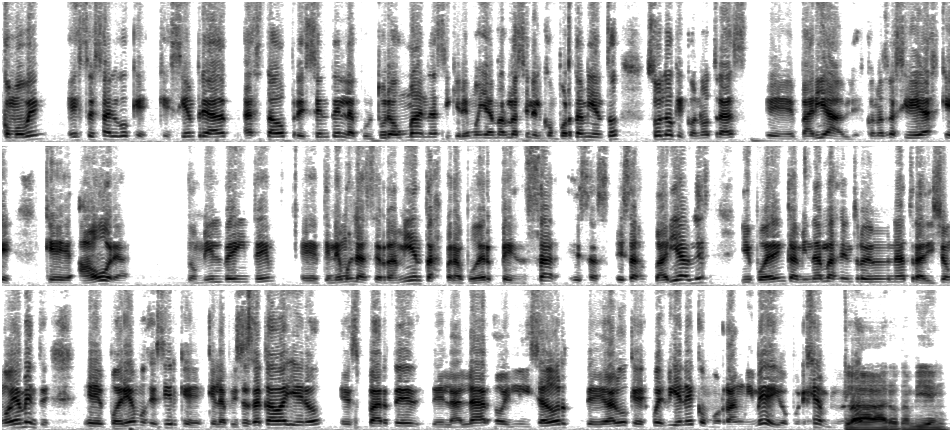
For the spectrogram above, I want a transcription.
como ven, esto es algo que, que siempre ha, ha estado presente en la cultura humana, si queremos llamarlo así, en el comportamiento, solo que con otras eh, variables, con otras ideas que, que ahora, 2020, eh, tenemos las herramientas para poder pensar esas, esas variables y poder encaminarlas dentro de una tradición. Obviamente, eh, podríamos decir que, que la princesa caballero es parte del alar o iniciador de algo que después viene como Rango y medio, por ejemplo. Claro, también.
